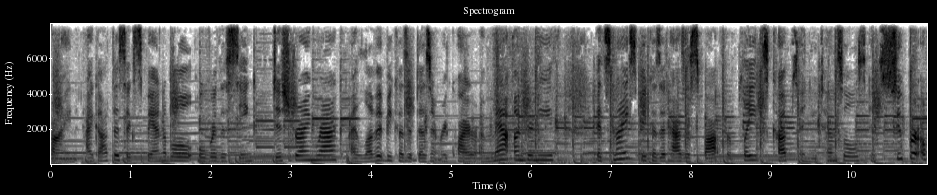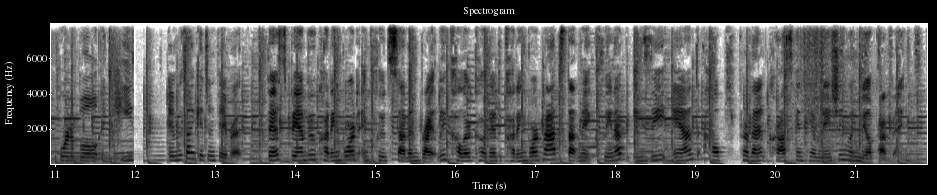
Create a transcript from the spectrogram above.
Fine. I got this expandable over the sink dish drying rack. I love it because it doesn't require a mat underneath. It's nice because it has a spot for plates, cups, and utensils. It's super affordable and easy. Amazon Kitchen Favorite. This bamboo cutting board includes seven brightly color-coded cutting board mats that make cleanup easy and helps prevent cross-contamination when meal prepping.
